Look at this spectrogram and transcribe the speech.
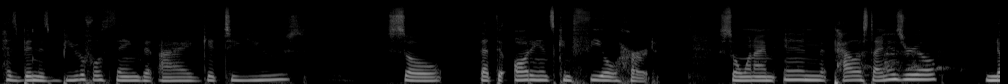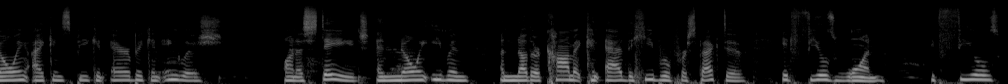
has been this beautiful thing that I get to use so that the audience can feel heard. So when I'm in Palestine, Israel, knowing I can speak in Arabic and English on a stage and knowing even another comic can add the Hebrew perspective, it feels one. It feels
